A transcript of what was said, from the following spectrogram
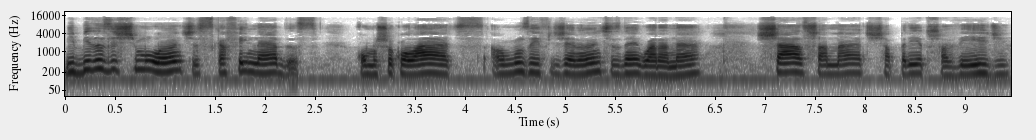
Bebidas estimulantes, cafeinadas, como chocolates, alguns refrigerantes, né, guaraná, chás, chamate, chá preto, chá verde,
